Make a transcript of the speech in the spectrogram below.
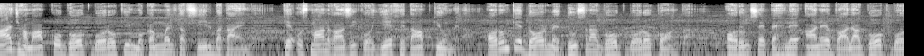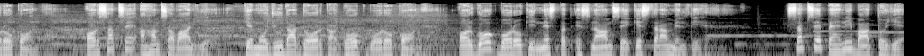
आज हम आपको गोक बोरो की मुकम्मल तफसील बताएँगे कि उस्मान गाजी को ये खिताब क्यों मिला और उनके दौर में दूसरा गोक बोरो कौन था। और उनसे पहले आने वाला गोक बोरो कौन था? और सबसे अहम सवाल ये है कि मौजूदा दौर का गोक बोरो कौन है? और गोक बोरो की नस्बत इस्लाम से किस तरह मिलती है? सबसे पहली बात तो ये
